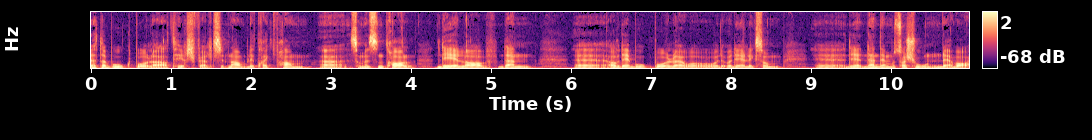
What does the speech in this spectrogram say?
dette bokbålet, at Hirschfeldt sitt navn blir trukket fram eh, som en sentral del av den Eh, av det bokbålet og, og, det liksom eh, det, den demonstrasjonen det var.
